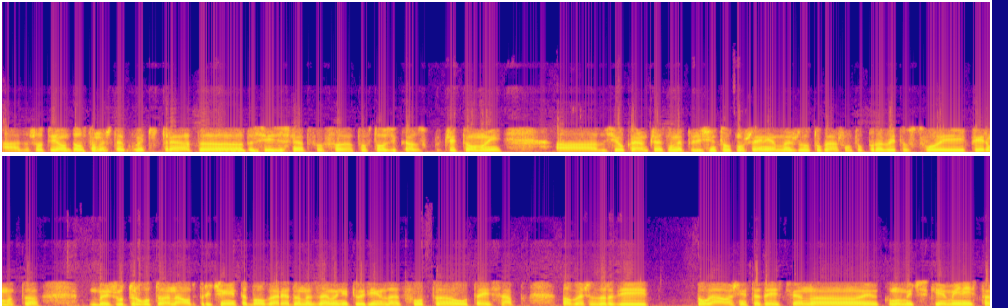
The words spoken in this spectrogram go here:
А, защото има доста неща, които трябва да, да се изяснят в, в този казус, включително и а, да си го кажем честно, неприличните отношения между тогашното правителство и фирмата. Между другото, една от причините България да не вземе нито един лев от, от ASAP. Това беше заради тогавашните действия на економическия министр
